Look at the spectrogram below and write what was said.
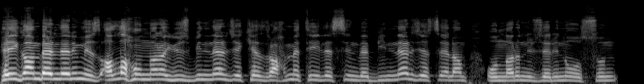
Peygamberlerimiz Allah onlara yüz binlerce kez rahmet eylesin ve binlerce selam onların üzerine olsun.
